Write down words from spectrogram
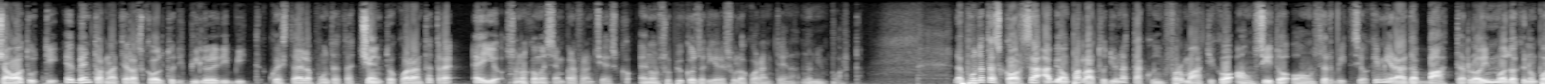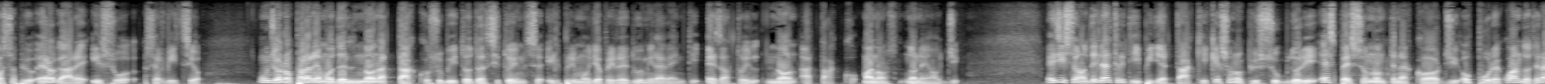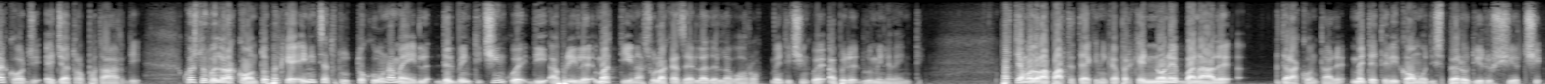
Ciao a tutti e bentornati all'ascolto di Pillole di Bit. Questa è la puntata 143 e io sono come sempre Francesco e non so più cosa dire sulla quarantena, non importa. La puntata scorsa abbiamo parlato di un attacco informatico a un sito o a un servizio che mira ad abbatterlo in modo che non possa più erogare il suo servizio. Un giorno parleremo del non attacco subito dal sito IMSS il primo di aprile 2020, esatto, il non attacco, ma non, non è oggi. Esistono degli altri tipi di attacchi che sono più subdoli e spesso non te ne accorgi, oppure quando te ne accorgi è già troppo tardi. Questo ve lo racconto perché è iniziato tutto con una mail del 25 di aprile mattina sulla casella del lavoro, 25 aprile 2020. Partiamo dalla parte tecnica perché non è banale da raccontare, mettetevi comodi, spero di riuscirci.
